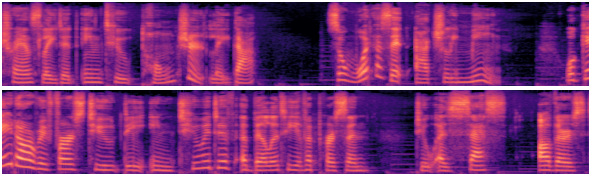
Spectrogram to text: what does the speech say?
translated into 同志雷达. So what does it actually mean? Well, gaydar refers to the intuitive ability of a person to assess others'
